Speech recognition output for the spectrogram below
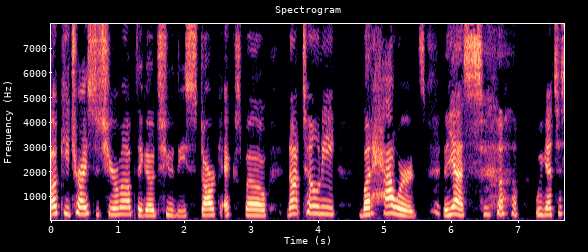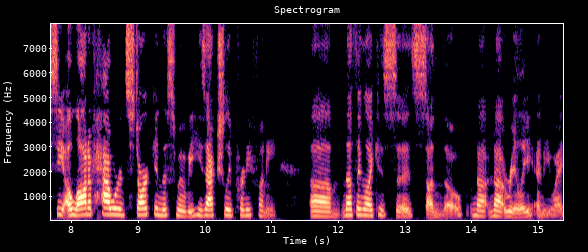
bucky tries to cheer him up they go to the stark expo not tony but howard's yes we get to see a lot of Howard Stark in this movie. He's actually pretty funny. Um, nothing like his, his son though. Not not really anyway.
